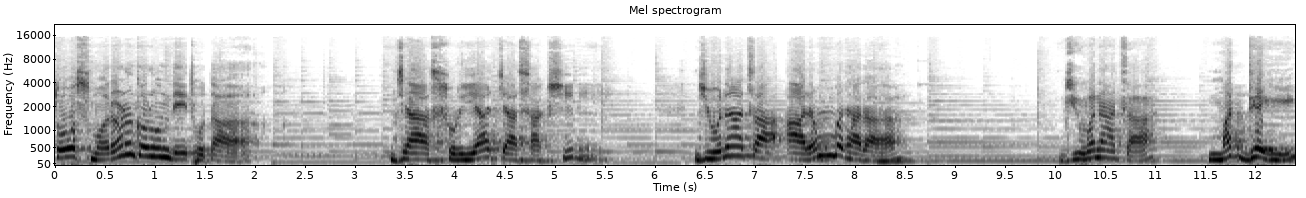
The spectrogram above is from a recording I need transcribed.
तो स्मरण करून देत होता. ज्या सूर्याच्या साक्षीने जीवनाचा आरंभ झाला जीवनाचा मध्यही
